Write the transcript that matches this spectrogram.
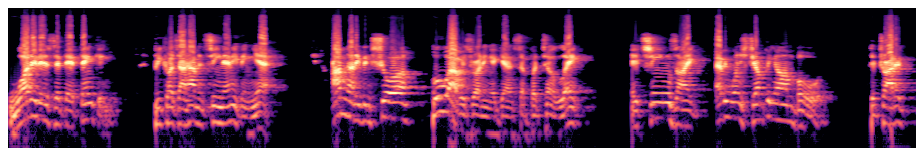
what it is that they're thinking because I haven't seen anything yet. I'm not even sure who I was running against up until late. It seems like everyone's jumping on board to try to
